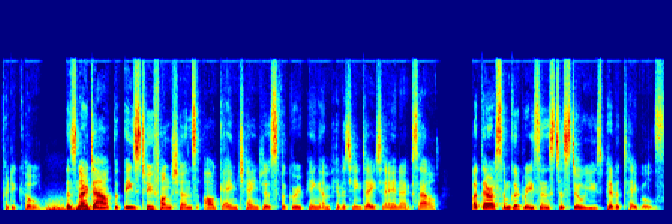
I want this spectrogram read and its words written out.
Pretty cool. There's no doubt that these two functions are game changers for grouping and pivoting data in Excel, but there are some good reasons to still use pivot tables.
